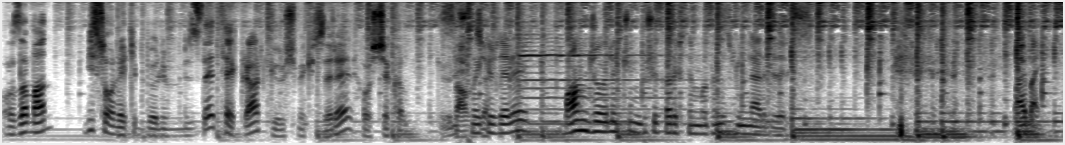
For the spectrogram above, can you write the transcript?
o zaman Bir sonraki bölümümüzde tekrar görüşmek üzere. Hoşçakalın. Görüşmek üzere. Banjo ile cümbüşü karıştırmadığınız günler dileriz. Bye bye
